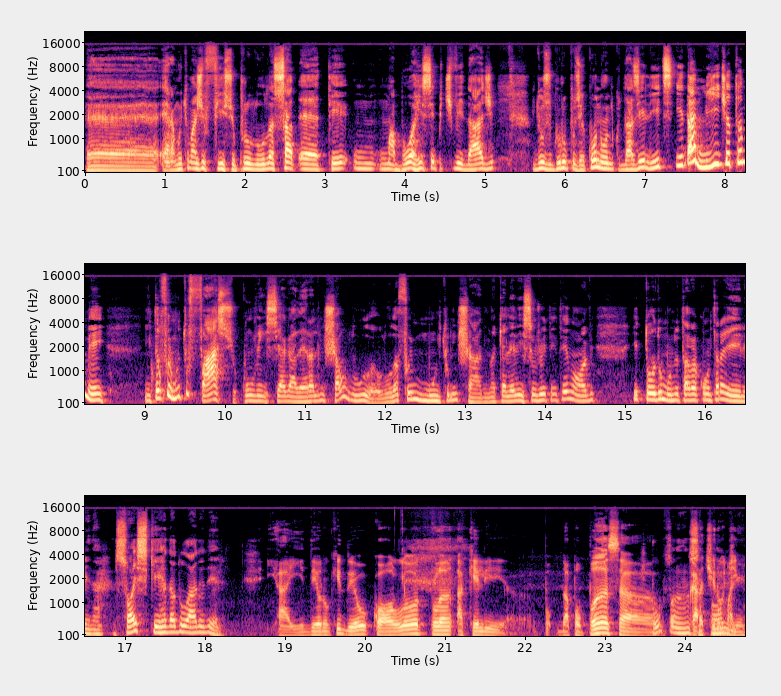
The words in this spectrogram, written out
É, era muito mais difícil para o Lula é, ter um- uma boa receptividade dos grupos econômicos, das elites e da mídia também. Então foi muito fácil convencer a galera a linchar o Lula. O Lula foi muito linchado naquela eleição de 89 e todo mundo estava contra ele, né? Só a esquerda do lado dele. Aí deu no que deu, o Collor, plan... aquele uh, da poupança, Poupança, o cara tirou de...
